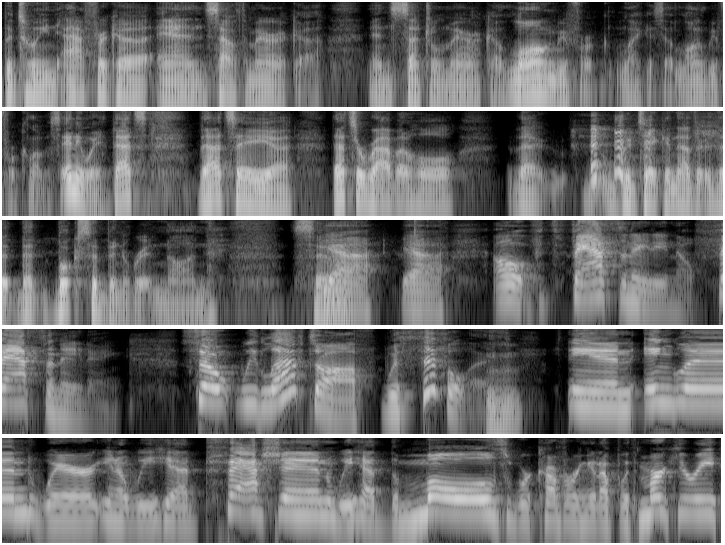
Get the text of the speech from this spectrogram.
between Africa and South America and Central America long before, like I said, long before Columbus. Anyway, that's that's a uh, that's a rabbit hole that would take another that, that books have been written on. So Yeah, yeah. Oh, it's fascinating though. Fascinating. So we left off with syphilis Mm-hmm. in England, where you know we had fashion, we had the moles, we're covering it up with mercury,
